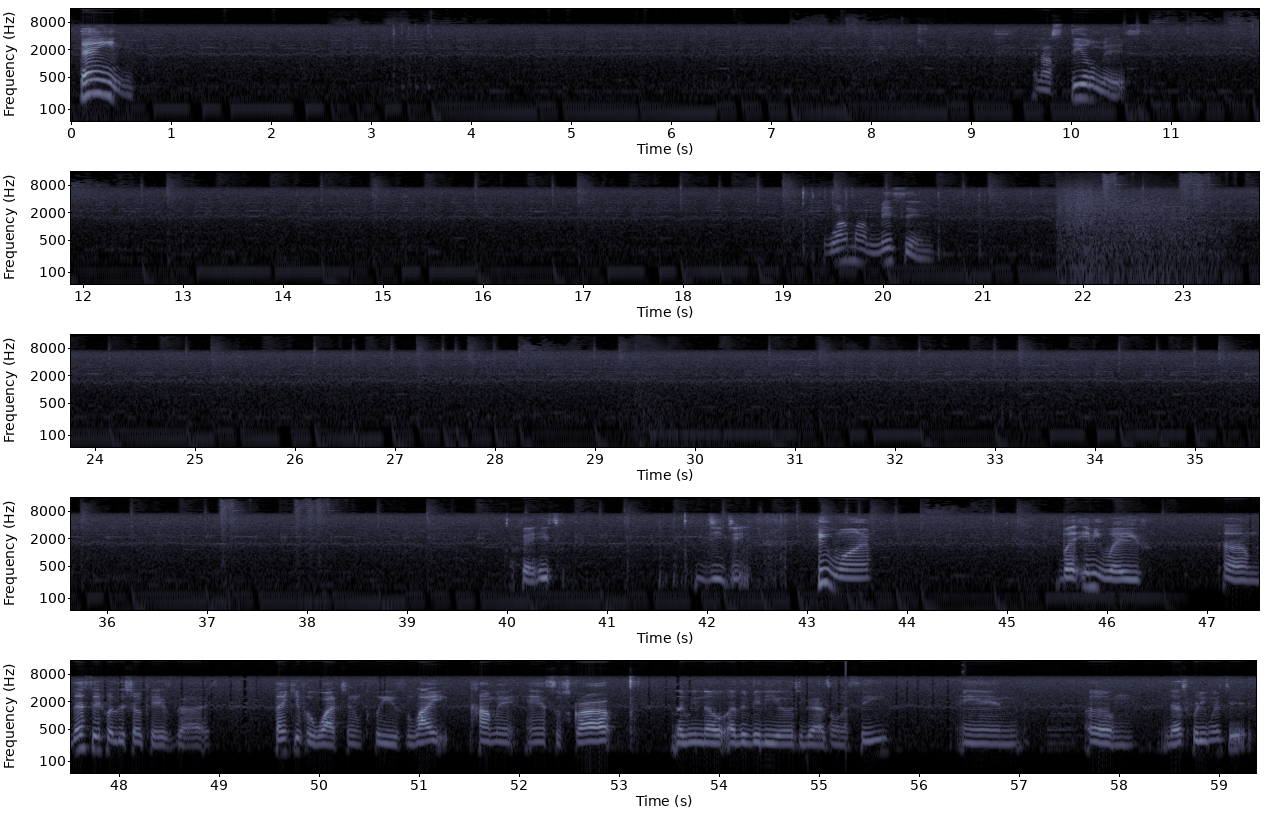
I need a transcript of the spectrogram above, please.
Dang. And I still missed. Why am I missing? Okay, he's GG. He won. But anyways, um, that's it for the showcase, guys. Thank you for watching. Please like, comment, and subscribe. Let me know other videos you guys want to see. And um, that's pretty much it.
